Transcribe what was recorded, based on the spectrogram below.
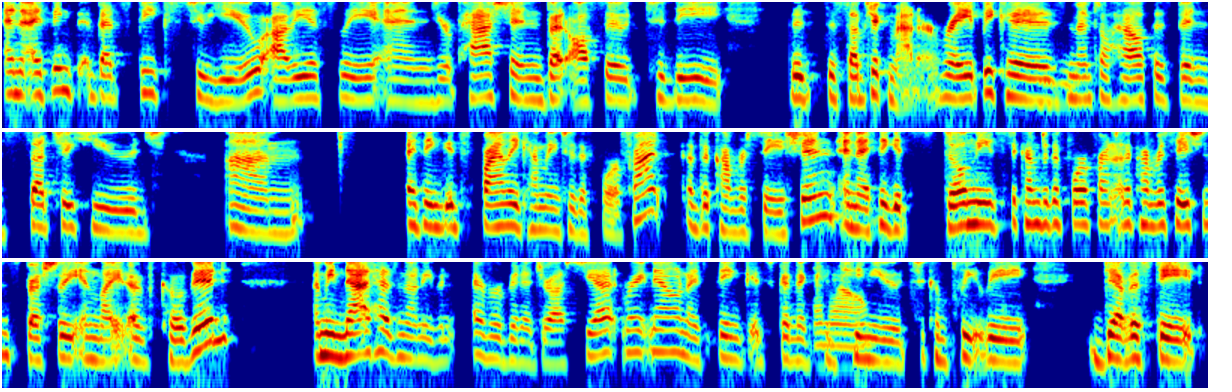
and i think that, that speaks to you obviously and your passion but also to the the, the subject matter right because mm-hmm. mental health has been such a huge um, I think it's finally coming to the forefront of the conversation. And I think it still needs to come to the forefront of the conversation, especially in light of COVID. I mean, that has not even ever been addressed yet right now. And I think it's going to continue to completely devastate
